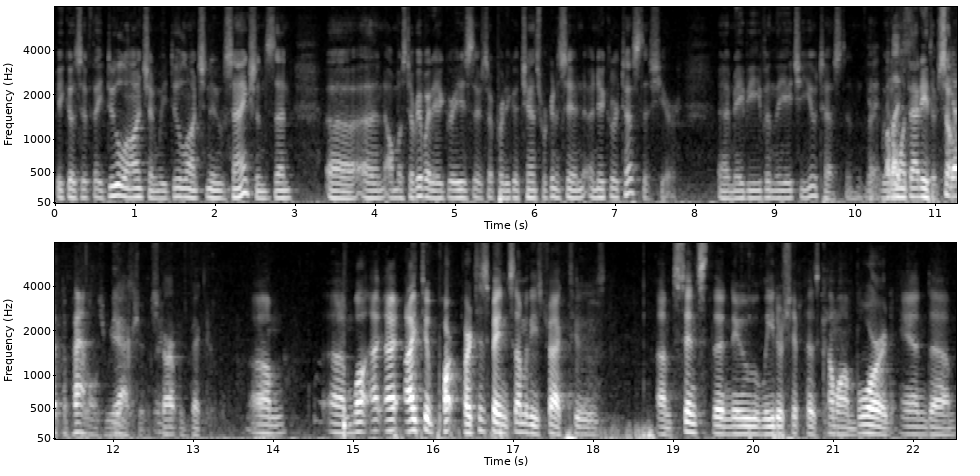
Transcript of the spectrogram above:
because if they do launch and we do launch new sanctions, then uh, and almost everybody agrees there's a pretty good chance we're going to see a nuclear test this year, and maybe even the HEU test, and Okay, we well, don't want that either. So, Get the panel's reaction. Start with Victor. Um, um, well, I, I, I too par- participate in some of these track twos um, since the new leadership has come on board, and um,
